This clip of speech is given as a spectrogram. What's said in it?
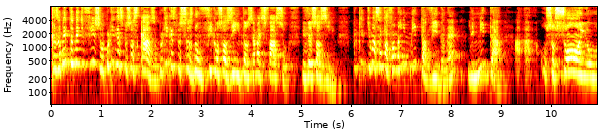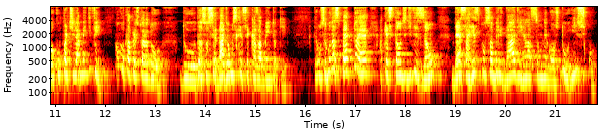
casamento também é difícil. Mas por que, que as pessoas casam? Por que, que as pessoas não ficam sozinhas, então, se é mais fácil viver sozinho? Porque, de uma certa forma, limita a vida, né? Limita a, a, o seu sonho, o compartilhamento, enfim. Vamos voltar para a história do, do, da sociedade, vamos esquecer casamento aqui. Então, o segundo aspecto é a questão de divisão dessa responsabilidade em relação ao negócio, do risco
